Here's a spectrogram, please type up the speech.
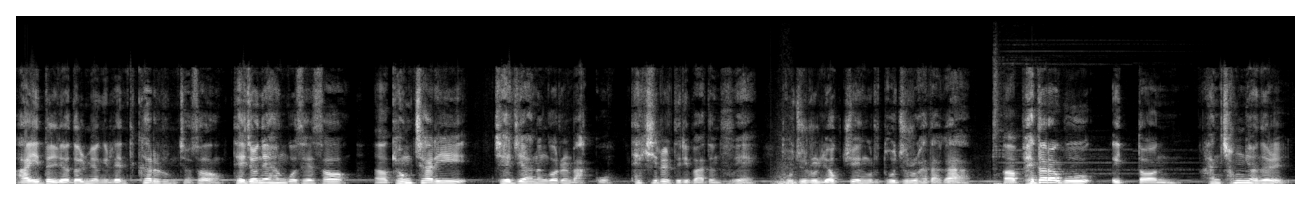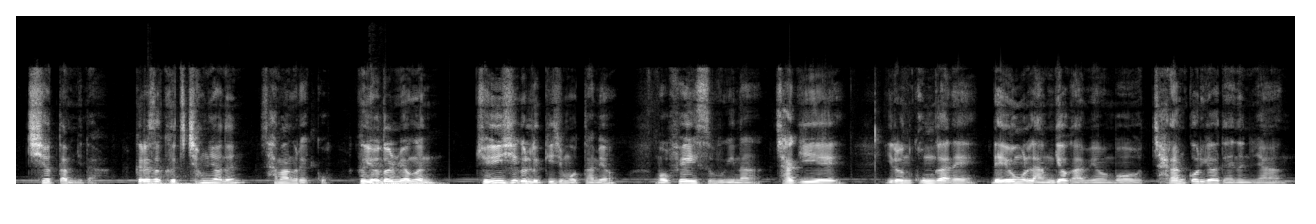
아이들 8명이 렌트카를 훔쳐서 대전의 한 곳에서 어, 경찰이 제지하는 거를 막고 택시를 들이받은 후에 도주를 역주행으로 도주를 하다가 어, 배달하고 있던 한 청년을 치었답니다. 그래서 그 청년은 사망을 했고 그 8명은 죄의식을 느끼지 못하며 뭐 페이스북이나 자기의 이런 공간에 내용을 남겨가며 뭐 자랑거리가 되는 양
